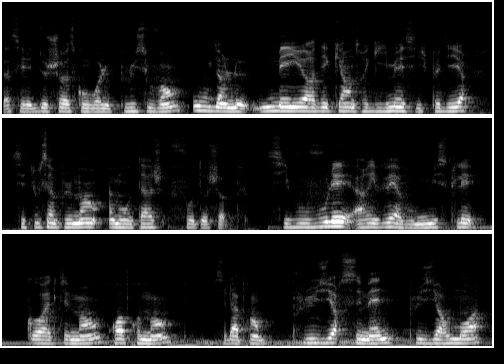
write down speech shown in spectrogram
ça c'est les deux choses qu'on voit le plus souvent, ou dans le meilleur des cas entre guillemets si je peux dire, c'est tout simplement un montage Photoshop. Si vous voulez arriver à vous muscler correctement, proprement, cela prend plusieurs semaines, plusieurs mois,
